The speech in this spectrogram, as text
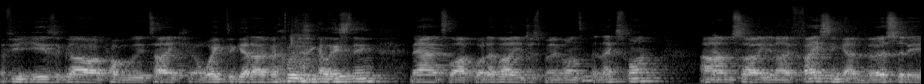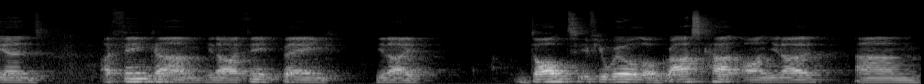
a few years ago, I'd probably take a week to get over losing a listing. Now it's like whatever, you just move on to the next one. Um, So you know, facing adversity, and I think um, you know, I think being you know dogged, if you will, or grass cut on, you know, um,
